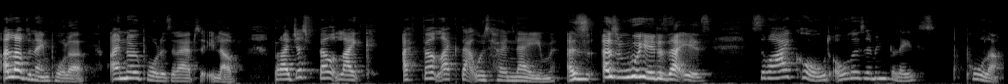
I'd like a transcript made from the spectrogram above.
I love the name Paula. I know Paula's that I absolutely love, but I just felt like I felt like that was her name, as as weird as that is. So I called all those limiting beliefs Paula.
